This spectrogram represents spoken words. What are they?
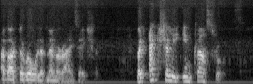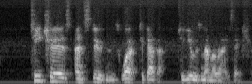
about the role of memorization. But actually, in classrooms, teachers and students work together to use memorization.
